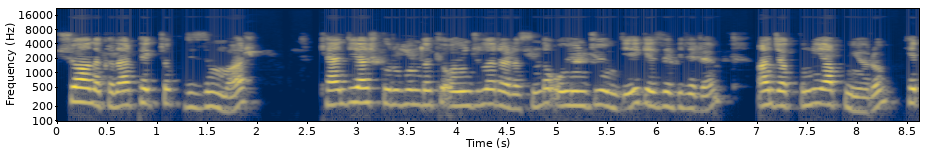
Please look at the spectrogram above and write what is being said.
Şu ana kadar pek çok dizim var. Kendi yaş grubumdaki oyuncular arasında oyuncuyum diye gezebilirim. Ancak bunu yapmıyorum. Hep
